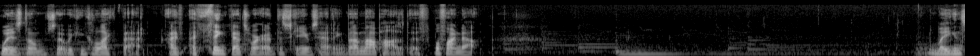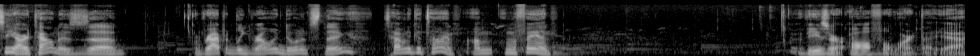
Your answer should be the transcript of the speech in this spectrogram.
wisdom so that we can collect that. I, I think that's where this game's heading, but I'm not positive. We'll find out. But you can see our town is uh, rapidly growing, doing its thing. It's having a good time. I'm, I'm a fan. These are awful, aren't they? Yeah.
